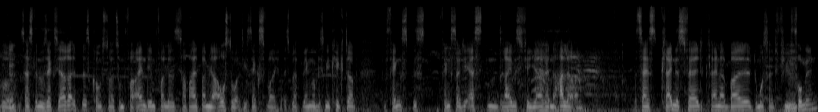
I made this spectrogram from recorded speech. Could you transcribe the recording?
So, Okay. Das heißt, wenn du sechs Jahre alt bist, kommst du halt zum Verein. In dem Fall ist es war halt bei mir auch so, als ich sechs war, ich weiß bei Flamengo ein bisschen gekickt habe. Du fängst, bis, fängst halt die ersten drei bis vier Jahre in der Halle an. Das heißt, kleines Feld, kleiner Ball, du musst halt viel Mhm. fummeln.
